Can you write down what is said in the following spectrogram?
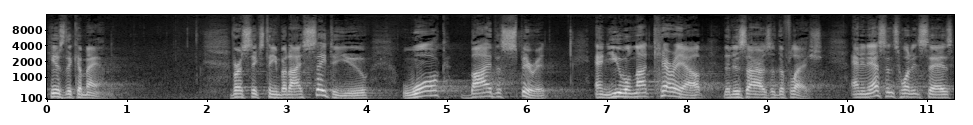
Here's the command. Verse 16, But I say to you, walk by the Spirit, and you will not carry out the desires of the flesh. And in essence, what it says,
